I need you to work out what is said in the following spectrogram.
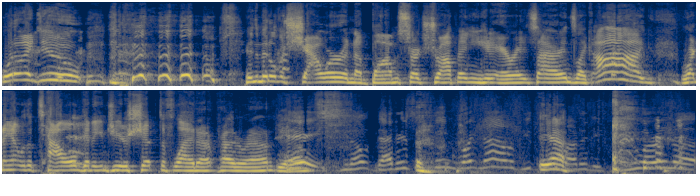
what do I do? in the middle of a shower and a bomb starts dropping. You hear air raid sirens, like ah, running out with a towel, getting into your ship to fly it out, it around. You know? Hey, you know that is the thing right now. If you think Yeah. about it, if you are in a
